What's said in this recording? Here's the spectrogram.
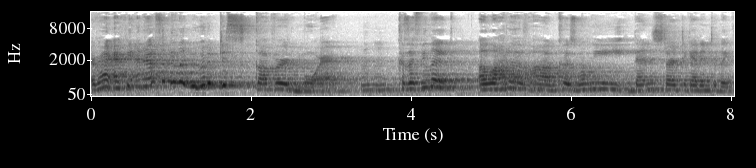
Right, I feel, and I also feel like we would have discovered more. Mm-hmm. Because I feel like a lot of, because when we then start to get into like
